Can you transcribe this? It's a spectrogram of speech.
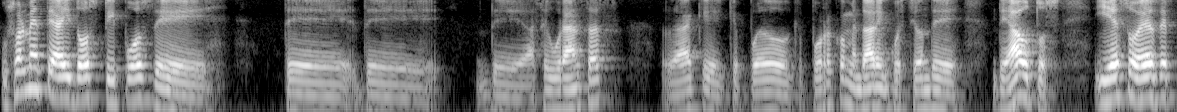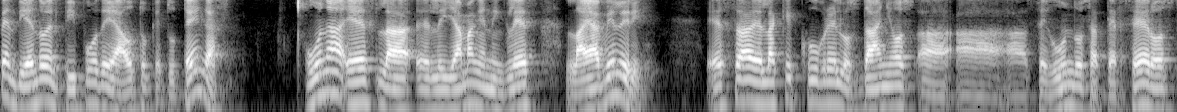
Usualmente hay dos tipos de, de, de, aseguranzas Que, que, puedo, que puedo recomendar en cuestión de, de autos. Y eso es dependiendo del tipo de auto que tú tengas. Una es la, eh, le llaman en inglés liability. Esa es la que cubre los daños a, segundos, a terceros,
